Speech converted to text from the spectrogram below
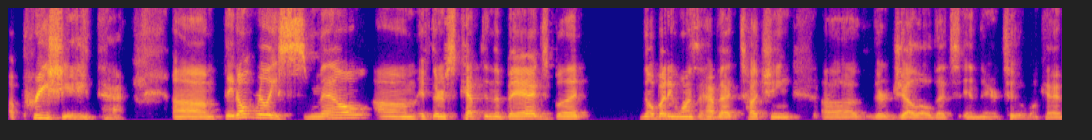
appreciate that. Um, they don't really smell um, if they're kept in the bags, but nobody wants to have that touching uh, their jello that's in there too. Okay.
